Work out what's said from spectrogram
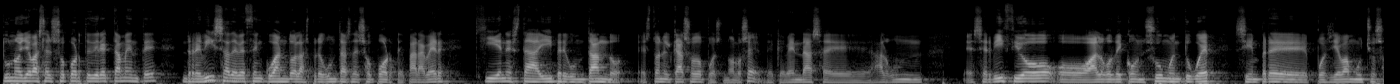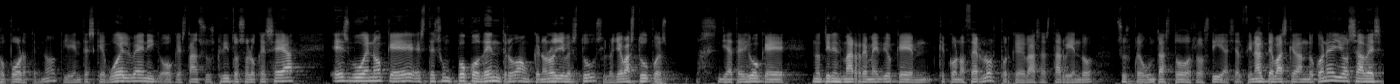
tú no llevas el soporte directamente, revisa de vez en cuando las preguntas de soporte para ver quién está ahí preguntando. Esto en el caso, pues no lo sé, de que vendas eh, algún servicio o algo de consumo en tu web, siempre pues lleva mucho soporte, ¿no? Clientes que vuelven y, o que están suscritos o lo que sea. Es bueno que estés un poco dentro, aunque no lo lleves tú. Si lo llevas tú, pues ya te digo que no tienes más remedio que, conocerlos porque vas a estar viendo sus preguntas todos los días. Y al final te vas quedando con ellos, sabes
